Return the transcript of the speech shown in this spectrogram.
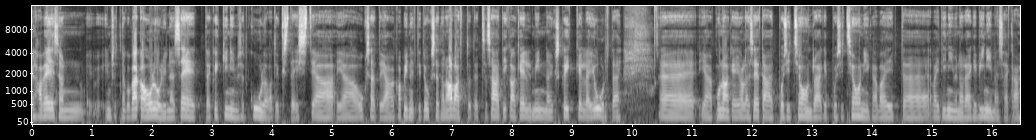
LHV-s on ilmselt nagu väga oluline see, et kõik inimesed kuulavad üksteist ja, ja uksed ja kabinetide uksed on avatud, et sa saad iga kell minna ükskõik kelle juurde ja kunagi ei ole seda, et positsioon räägib positsiooniga, vaid, äh, vaid inimene räägib inimesega.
